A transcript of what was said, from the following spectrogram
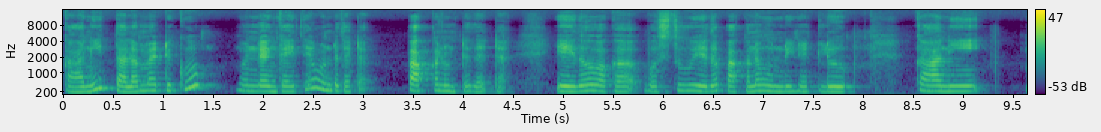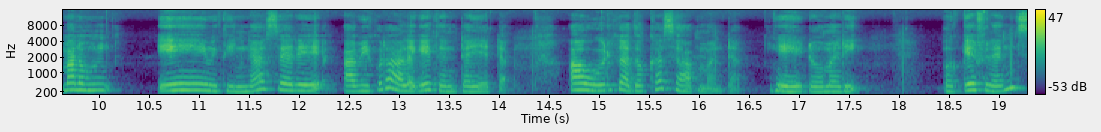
కానీ తల మటుకు వండంకైతే ఉండదట పక్కన ఉంటుందట ఏదో ఒక వస్తువు ఏదో పక్కన ఉండినట్లు. కానీ మనం ఏమి తిన్నా సరే అవి కూడా అలాగే తింటాయట. ఆ ఊరికి అదొక శాపం అంట ఏటో మరి? ఓకే ఫ్రెండ్స్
